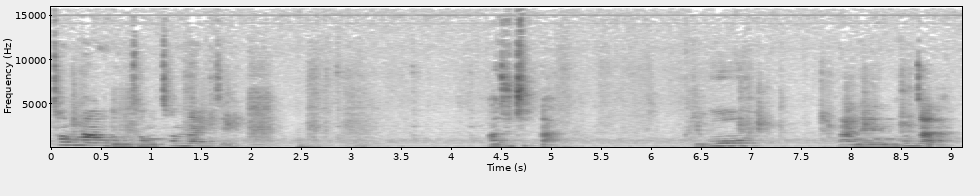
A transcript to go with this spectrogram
천망 농성 첫날째. 아주 춥다. 그리고 나는 혼자다.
